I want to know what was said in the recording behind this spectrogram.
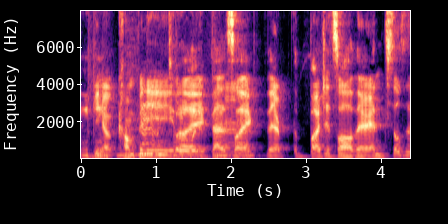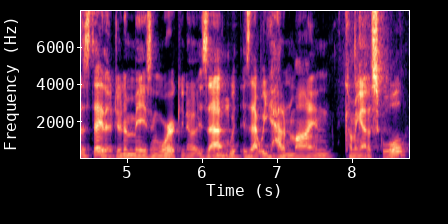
you know, mm-hmm. company. Mm-hmm. Totally. Mm-hmm. Like that's like their the budget's all there, and still to this day they're doing amazing work. You know, is that mm. wh- is that what you had in mind coming out of school?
